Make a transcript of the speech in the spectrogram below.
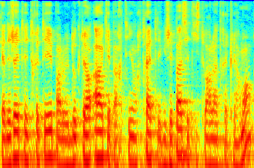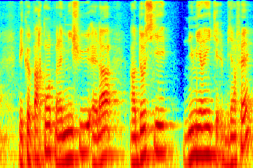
qui a déjà été traité par le docteur A qui est parti en retraite et que j'ai pas cette histoire-là très clairement, mais que par contre Madame Michu, elle a un dossier numérique bien fait,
